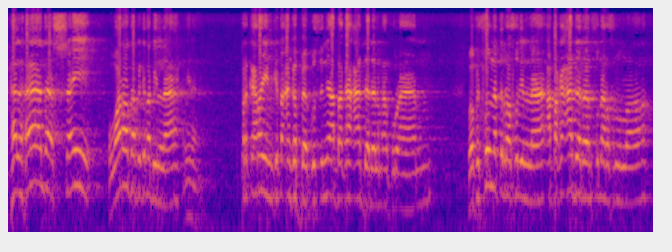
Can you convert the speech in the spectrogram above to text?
Hal hadza syai' warada fi kitabillah? Ini. Perkara yang kita anggap bagus ini apakah ada dalam Al-Qur'an? Wa fi sunnati Rasulillah, apakah ada dalam sunnah Rasulullah?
